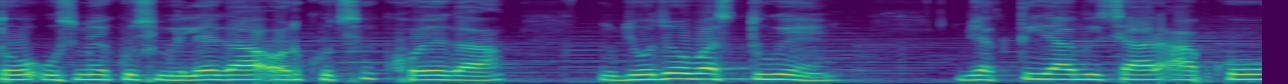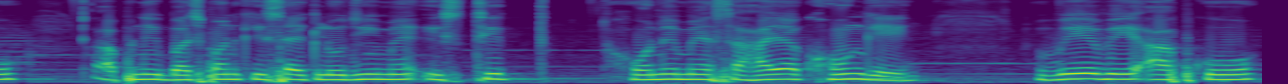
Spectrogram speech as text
तो उसमें कुछ मिलेगा और कुछ खोएगा। जो जो वस्तुएँ, व्यक्ति या विचार आपको अपनी बचपन की साइकोलॉजी में स्थित होने में सहायक होंगे, वे वे आपको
